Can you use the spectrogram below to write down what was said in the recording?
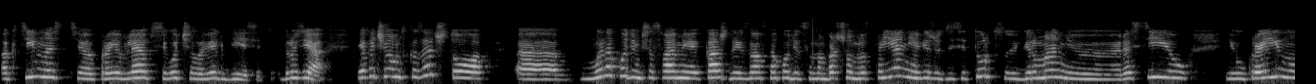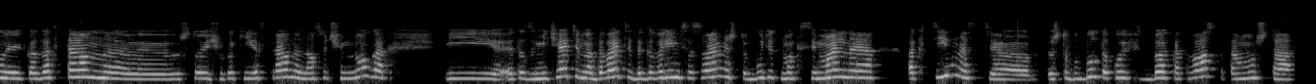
активность э, проявляют всего человек 10. Друзья, я хочу вам сказать, что э, мы находимся с вами, каждый из нас находится на большом расстоянии. Я вижу здесь и Турцию, и Германию, и Россию, и Украину, и Казахстан, что еще, какие страны, нас очень много и это замечательно. Давайте договоримся с вами, что будет максимальная активность, э, чтобы был такой фидбэк от вас, потому что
